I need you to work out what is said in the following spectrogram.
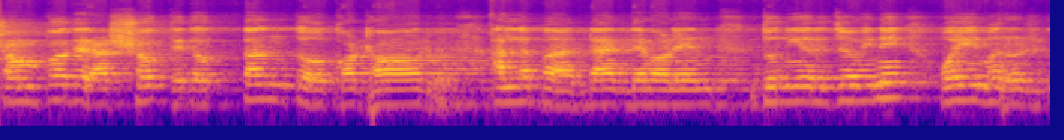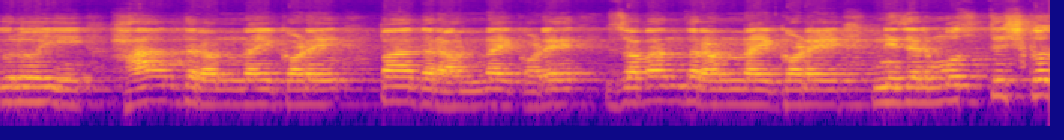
সম্পদের আসক্তিতে অত্যন্ত কঠোর। আল্লাহ পাক ডাক দিয়ে বলেন, দুনিয়ার জমিনে ওই মানুষগুলোই হাত অন্যায় করে পা দ্বারা অন্যায় করে জবান দ্বারা অন্যায় করে নিজের মস্তিষ্ক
